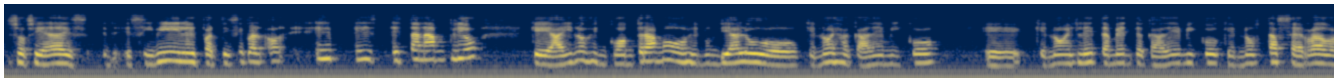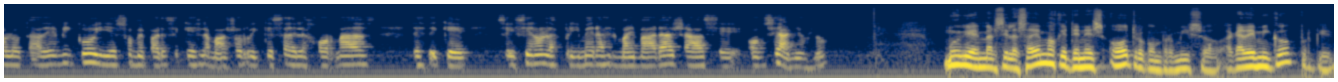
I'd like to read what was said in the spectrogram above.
sociedades eh, civiles, participan... Oh, es, tan amplio que ahí nos encontramos en un diálogo que no es académico, que no es netamente académico, que no está cerrado a lo académico y eso me parece que es la mayor riqueza de las jornadas desde que se hicieron las primeras en Maimara ya hace 11 años, ¿no? Muy bien, Marcela, sabemos que tenés otro compromiso académico, porque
